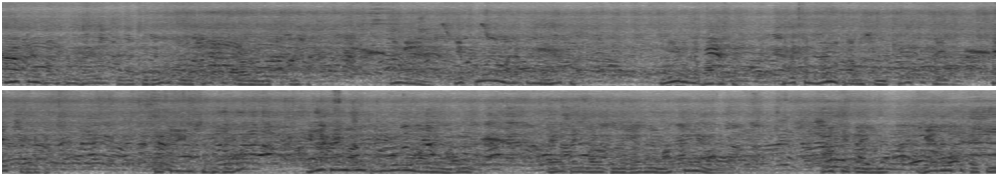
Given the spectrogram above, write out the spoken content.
കുളിക്കാൻ പാകം വെള്ളം ചൂടാക്കി രണ്ട് കൊണ്ട് തുളസി തൈകളും നിങ്ങൾ എപ്പോഴും അലക്കുന്ന നേരത്തെ നീരുള്ള ഭാഗത്ത് ദിവസം മൂന്ന് പ്രാവശ്യം തുളസി തൈ തേച്ച് പിടിപ്പിക്കും പ്രത്യേകം ശ്രദ്ധിക്കുന്നു എണ്ണ തേയ്മാനം പരിപൂർണമായി മാറുന്നു എണ്ണ തേയ്മാനത്തിന്റെ വേദന മാത്രമേ മാറുന്നു തൈലം വേദനയ്ക്ക് തേക്കി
